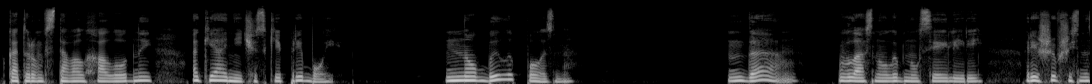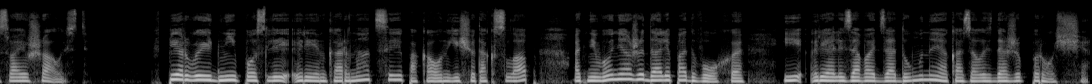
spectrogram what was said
в котором вставал холодный океанический прибой. Но было поздно. «Да», — властно улыбнулся Элирий, — решившись на свою шалость. В первые дни после реинкарнации, пока он еще так слаб, от него не ожидали подвоха, и реализовать задуманное оказалось даже проще.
